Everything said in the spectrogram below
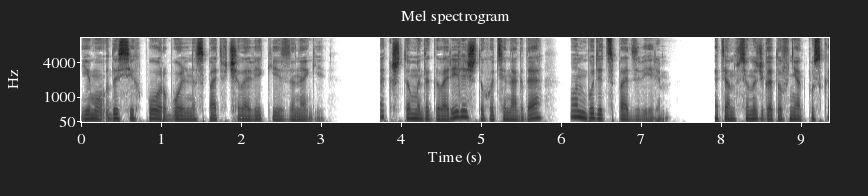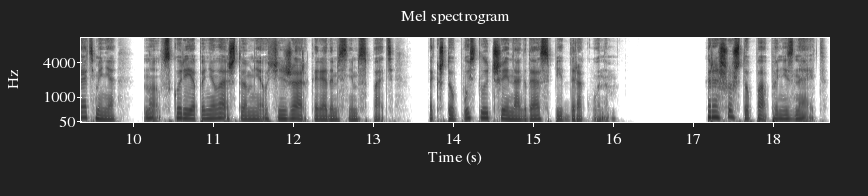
Ему до сих пор больно спать в человеке из-за ноги. Так что мы договорились, что хоть иногда он будет спать зверем. Хотя он всю ночь готов не отпускать меня, но вскоре я поняла, что мне очень жарко рядом с ним спать, так что пусть лучше иногда спит драконом. Хорошо, что папа не знает.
